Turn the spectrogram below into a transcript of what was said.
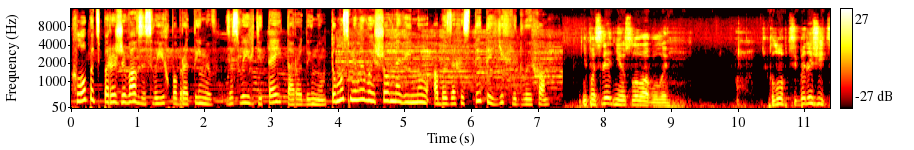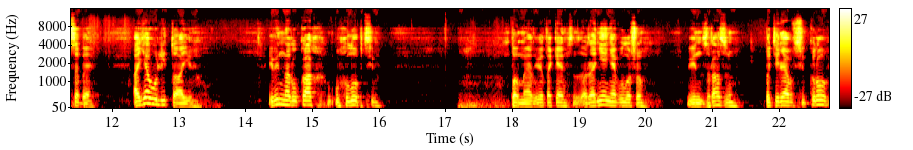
Хлопець переживав за своїх побратимів, за своїх дітей та родину. Тому сміливо йшов на війну, аби захистити їх від лиха. І останні слова були. Хлопці, бережіть себе, а я улітаю. І він на руках у хлопців помер. Його таке ранення було, що він зразу потеряв всю кров.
